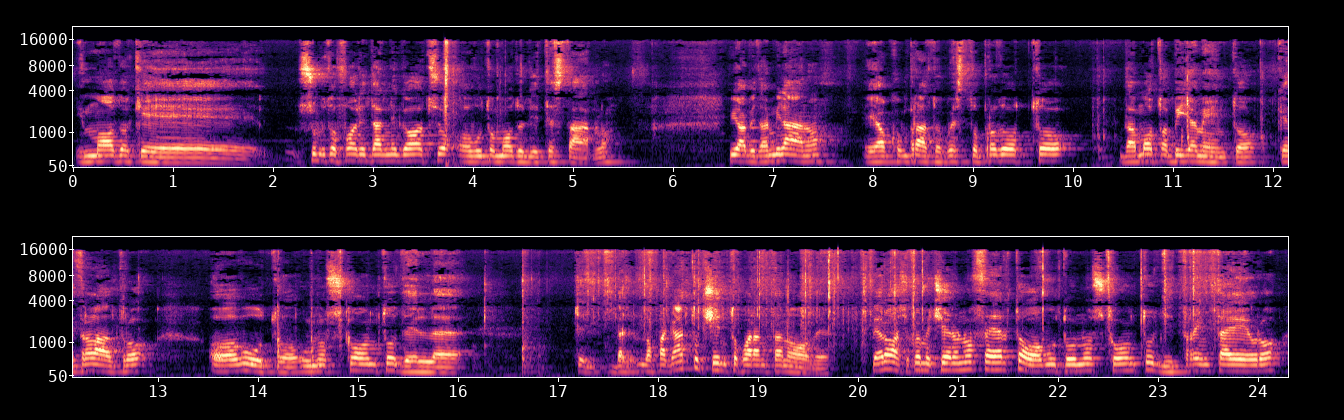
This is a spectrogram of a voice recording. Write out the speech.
in modo che subito fuori dal negozio ho avuto modo di testarlo. Io abito a Milano, e ho comprato questo prodotto da Moto Abbigliamento che tra l'altro ho avuto uno sconto del cioè, l'ho pagato 149 però siccome c'era un'offerta ho avuto uno sconto di 30 euro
